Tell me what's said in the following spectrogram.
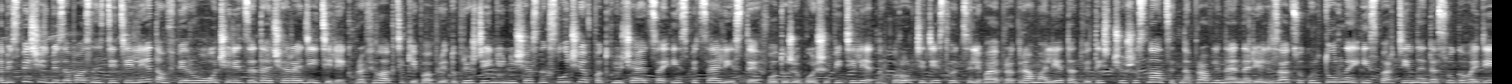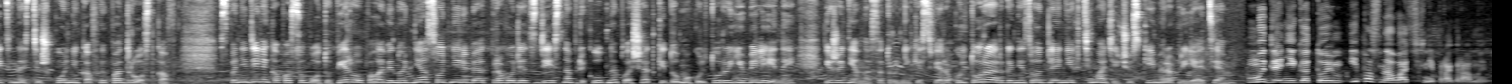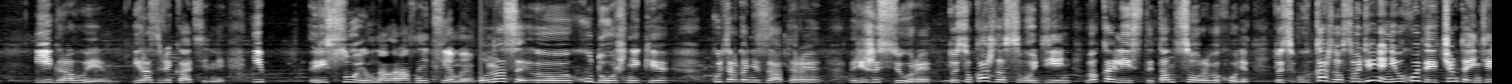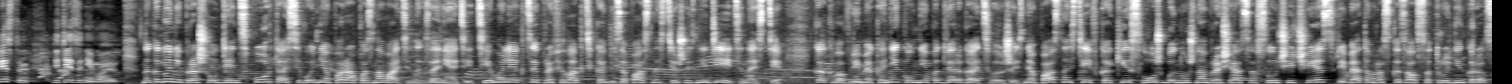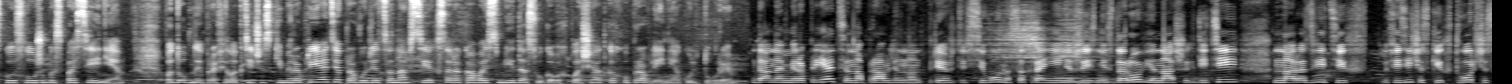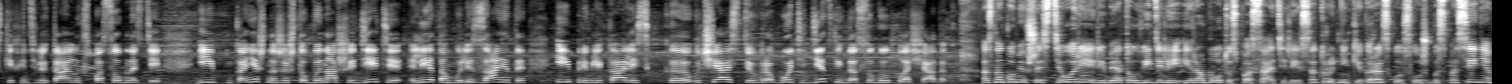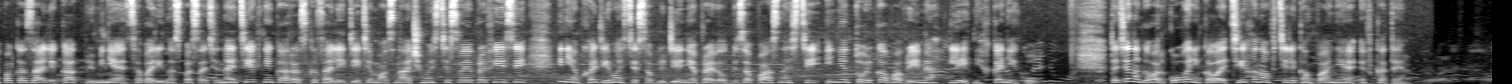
Обеспечить безопасность детей летом в первую очередь задача родителей. К профилактике по предупреждению несчастных случаев подключаются и специалисты. Вот уже больше пяти лет на курорте действует целевая программа «Лето-2016», направленная на реализацию культурной и спортивной досуговой деятельности школьников и подростков. С понедельника по субботу первую половину дня сотни ребят проводят здесь, на приклубной площадке Дома культуры «Юбилейный». Ежедневно сотрудники сферы культуры организуют для них тематические мероприятия. Мы для них готовим и познавательные программы, и игровые, и развлекательные, и рисуем на разные темы. У нас э, художники, культорганизаторы, режиссеры. То есть у каждого свой день, вокалисты, танцоры выходят. То есть у каждого свой день, они выходят и чем-то интересным детей занимают. Накануне прошел День спорта, а сегодня пора познавательных занятий. Тема лекции – профилактика безопасности жизнедеятельности. Как во время каникул не подвергать свою жизнь опасности и в какие службы нужно обращаться в случае ЧС, ребятам рассказал сотрудник городской службы спасения. Подобные профилактические мероприятия проводятся на всех 48 досуговых площадках управления культуры. Данное мероприятие направлено прежде всего на сохранение жизни и здоровья наших детей, на развитие их физических, творческих, интеллектуальных способностей. И, конечно же, чтобы наши дети летом были заняты и привлекались к участию в работе детских досуговых площадок. Ознакомившись с теорией, ребята увидели и работу спасателей. Сотрудники городской службы спасения показали, как применяется аварийно-спасательная техника, рассказали детям о значимости своей профессии и необходимости соблюдения правил безопасности и не только во время летних каникул. Татьяна Говоркова, Николай Тихонов, телекомпания «ФКТ».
